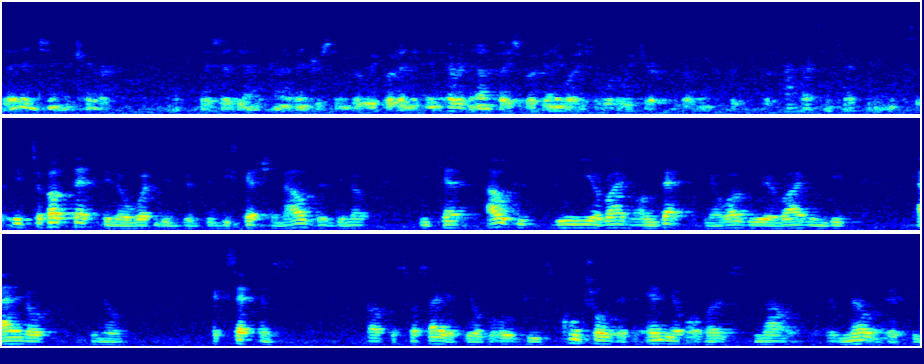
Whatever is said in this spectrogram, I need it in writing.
They didn't seem to care. They said, yeah, kind of interesting, but we put anything, everything on Facebook anyway, so what do we care? It's about that, you know, what is the, the discussion, how you know, we can, how do, do we arrive on that, you know, how do we arrive in this kind of, you know, acceptance of the society of all these control that any of us now know that we,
